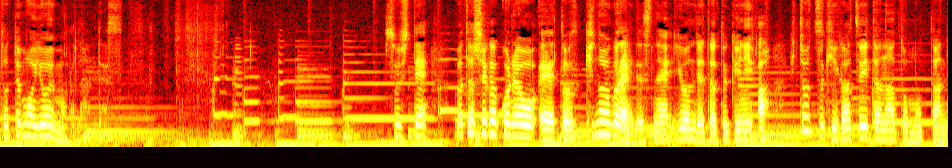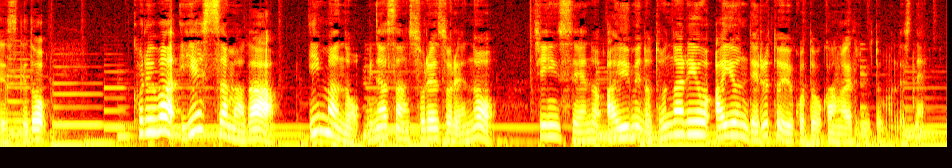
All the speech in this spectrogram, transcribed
とても良いものなんですそして私がこれを、えーと、昨日ぐらいですね読んでた時にあ一つ気がついたなと思ったんですけどこれはイエス様が今の皆さんそれぞれの人生の歩みの隣を歩んでるということを考えるといいと思うんですね。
